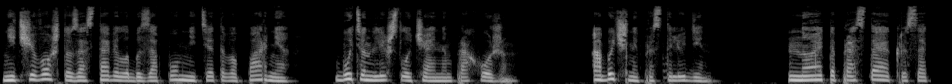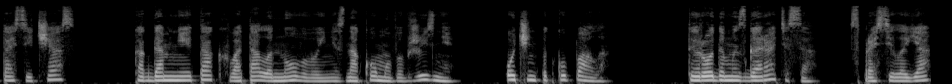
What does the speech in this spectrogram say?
Ничего, что заставило бы запомнить этого парня, будь он лишь случайным прохожим. Обычный простолюдин. Но эта простая красота сейчас, когда мне и так хватало нового и незнакомого в жизни, очень подкупала. «Ты родом из Гаратиса?» — спросила я,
